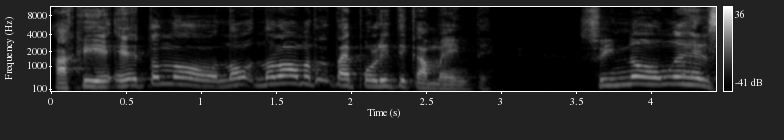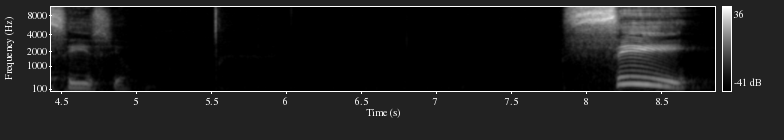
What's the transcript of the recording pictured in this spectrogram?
Aquí, esto no, no, no lo vamos a tratar políticamente, sino un ejercicio. Si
